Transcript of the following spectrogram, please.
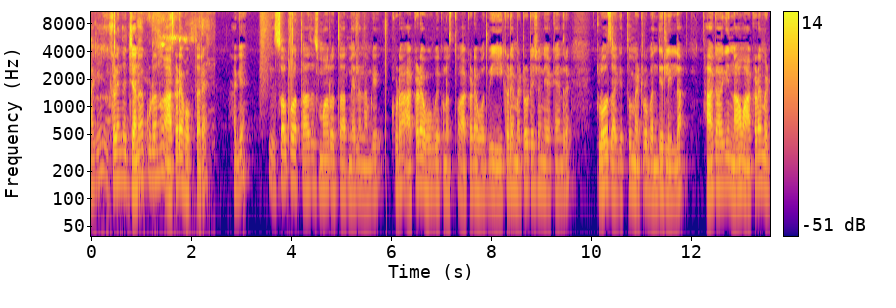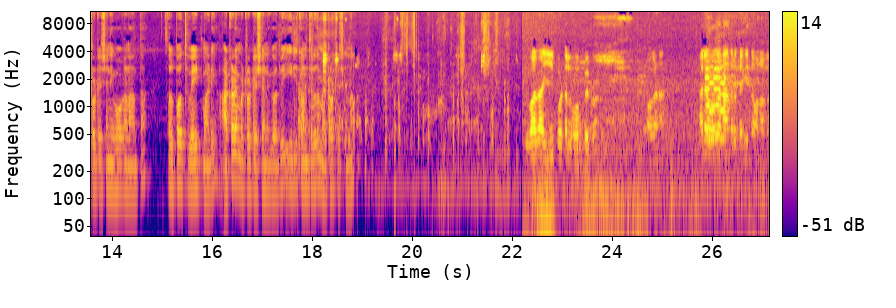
ಹಾಗೆ ಈ ಕಡೆಯಿಂದ ಜನ ಕೂಡ ಆ ಕಡೆ ಹೋಗ್ತಾರೆ. ಹಾಗೆ ಇದು ಸ್ವಲ್ಪ ಹೊತ್ತಾದ, ಸುಮಾರು ಹೊತ್ತಾದಮೇಲೆ ನಮಗೆ ಕೂಡ ಆ ಕಡೆ ಹೋಗಬೇಕು ಅನ್ನಿಸ್ತು. ಆ ಕಡೆ ಹೋದ್ವಿ. ಈ ಕಡೆ ಮೆಟ್ರೋ ಸ್ಟೇಷನ್ ಯಾಕೆ ಅಂದರೆ ಕ್ಲೋಸ್ ಆಗಿತ್ತು, ಮೆಟ್ರೋ ಬಂದಿರಲಿಲ್ಲ. ಹಾಗಾಗಿ ನಾವು ಆ ಕಡೆ ಮೆಟ್ರೋ ಸ್ಟೇಷನಿಗೆ ಹೋಗೋಣ ಅಂತ ಸ್ವಲ್ಪ ಹೊತ್ತು ವೆಯ್ಟ್ ಮಾಡಿ ಆ ಕಡೆ ಮೆಟ್ರೋ ಸ್ಟೇಷನ್ಗೆ ಹೋದ್ವಿ. ಇಲ್ಲಿ ಕಾಣ್ತಿರೋದು ಮೆಟ್ರೋ ಸ್ಟೇಷನ್. ಇವಾಗ ಈ ಹೋಟೆಲ್ ಹೋಗಬೇಕು. ಹೋಗೋಣ. ಅರೆ ಹೋಗೋಣ ಅಂದ್ರೆ ತೆಗಿತಾವನಲ್ಲ.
